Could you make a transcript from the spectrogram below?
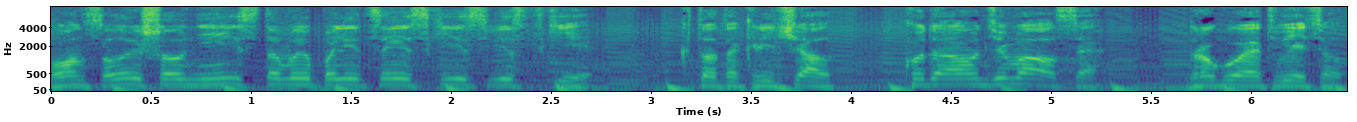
Он слышал неистовые полицейские свистки. Кто-то кричал Куда он девался?» Другой ответил.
